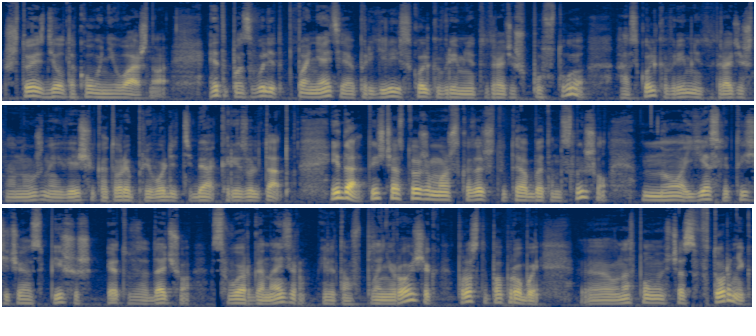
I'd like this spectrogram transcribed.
что я сделал такого неважного. Это позволит понять и определить, сколько времени ты тратишь впустую, а сколько времени ты тратишь на нужные вещи, которые приводят тебя к результату. И да, ты сейчас тоже можешь сказать, что ты об этом слышал, но если ты сейчас пишешь эту задачу в свой органайзер или там в планировщик, просто попробуй. Э, у нас, по-моему, сейчас вторник,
